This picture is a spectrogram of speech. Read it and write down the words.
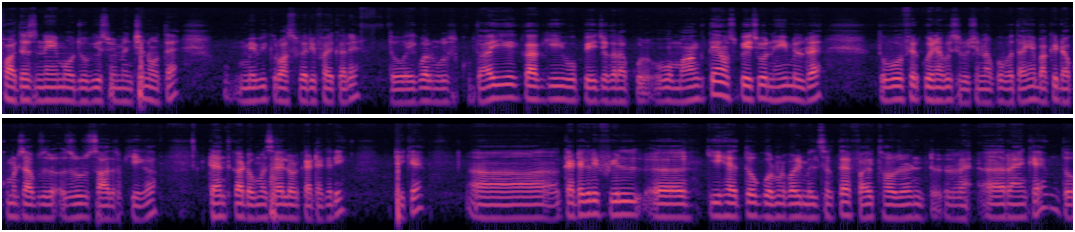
फादर्स नेम और जो भी उसमें मेंशन होता है मे भी क्रॉस वेरीफाई करें। तो एक बार उसको बताइएगा कि वो पेज अगर आपको, वो मांगते हैं, उस पेज को नहीं मिल रहा है तो वो फिर कोई ना कोई सोल्यूशन आपको बताएँगे। बाकी डॉक्यूमेंट्स आप ज़रूर साथ रखिएगा। टेंथ का डोमिसाइल और कैटेगरी ठीक है? कैटेगरी फील की है तो गवर्नमेंट कॉलेज मिल सकता है फाइव थाउज़ेंड रैंक है तो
